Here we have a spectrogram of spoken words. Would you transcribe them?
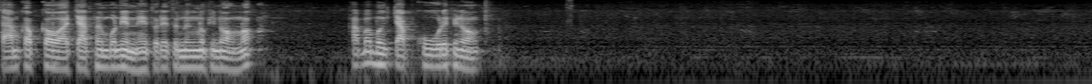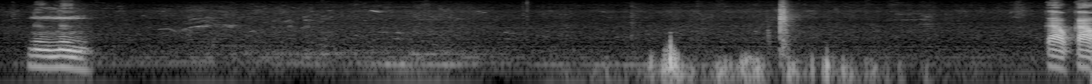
สามกับเก้าอาจารย์เพิ่นบ่เน้นให้ตัวใดตัวหนึ่งเนาะพี่น้องเนาะครับมาเบิ่งจับคู่เด้พี่น้องหนึ่งหนึ่งเก้าเก้า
